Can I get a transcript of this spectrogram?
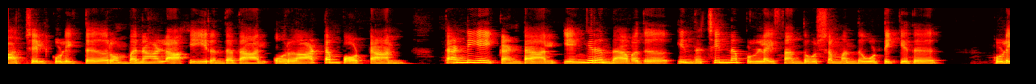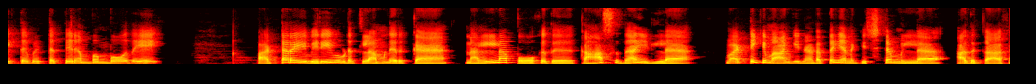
ஆற்றில் குளித்து ரொம்ப நாள் ஆகியிருந்ததால் ஒரு ஆட்டம் போட்டான். தண்ணியை கண்டால் எங்கிருந்தாவது இந்த சின்ன புள்ளை சந்தோஷம் வந்து ஒட்டிக்குது. குளித்து விட்டு திரும்பும் போதே பட்டறையை விரிவுபடுத்தலாம்னு இருக்கேன். நல்லா போகுது. காசு தான் இல்லை. வட்டிக்கு வாங்கி நடத்த எனக்கு இஷ்டம் இல்லை. அதுக்காக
